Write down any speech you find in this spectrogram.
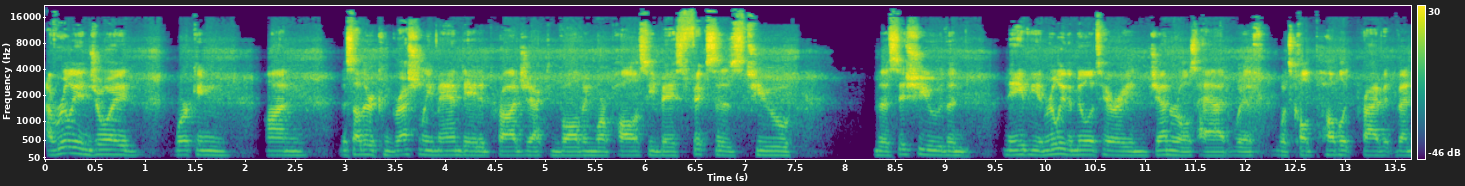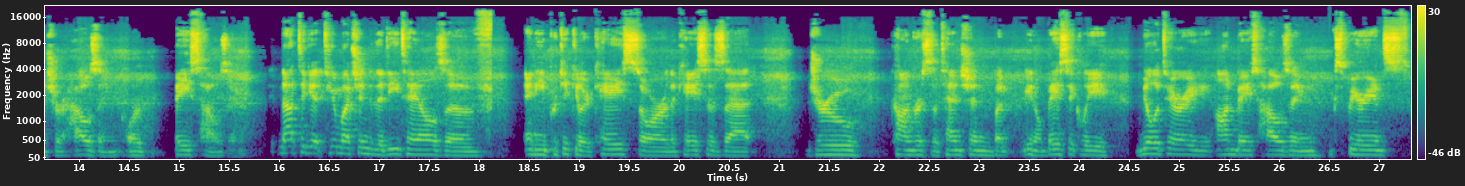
I've really enjoyed working on this other congressionally mandated project involving more policy based fixes to this issue the Navy and really the military in general has had with what's called public private venture housing or base housing. Not to get too much into the details of any particular case or the cases that drew Congress' attention, but you know, basically military on-base housing experience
